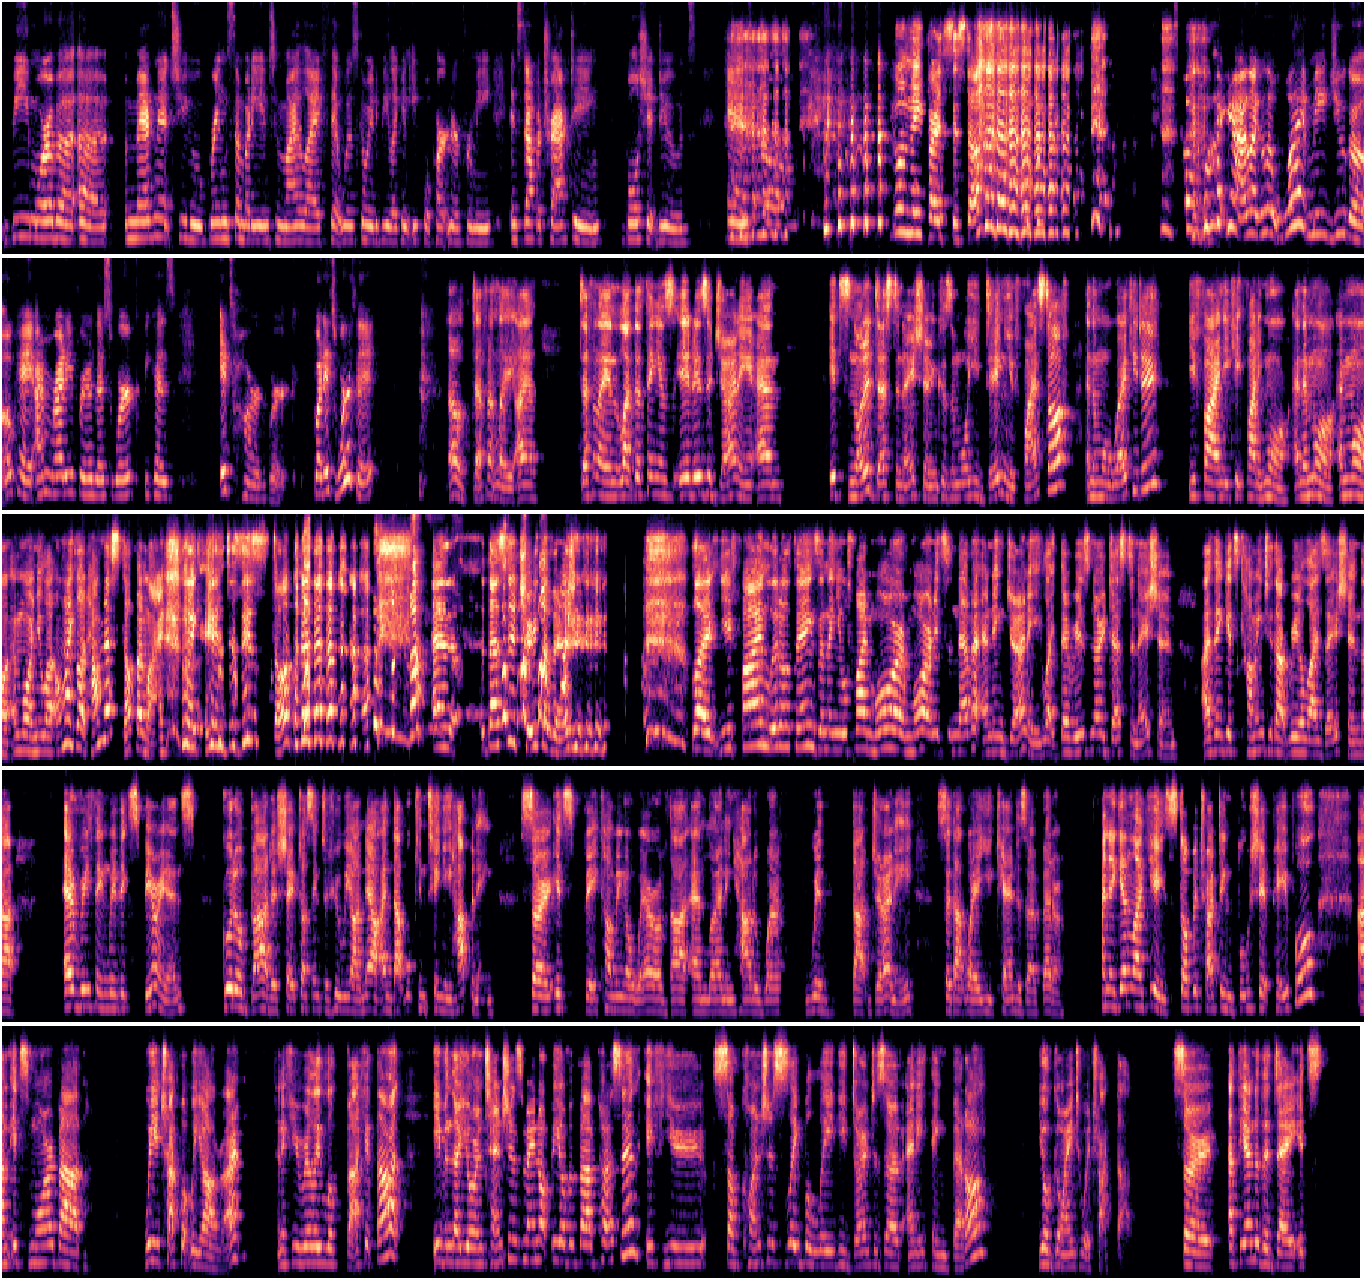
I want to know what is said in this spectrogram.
be more of a, a, a magnet to bring somebody into my life that was going to be like an equal partner for me and stop attracting bullshit dudes. And so, you and me both, sister. so yeah, like what made you go, okay, I'm ready for this work because it's hard work, but it's worth it. oh, definitely. I definitely. And like the thing is, it is a journey and it's not a destination because the more you dig and you find stuff and the more work you do, you find you keep finding more and then more and more and more. And you're like, oh my God, how messed up am I? Like, does this stop? and that's the truth of it. like you find little things and then you'll find more and more and it's a never ending journey like there is no destination i think it's coming to that realization that everything we've experienced good or bad has shaped us into who we are now and that will continue happening. So it's becoming aware of that and learning how to work with that journey so that way you can deserve better. And again like you stop attracting bullshit people. Um, it's more about we attract what we are, right? And if you really look back at that, even though your intentions may not be of a bad person, if you subconsciously believe you don't deserve anything better, you're going to attract that. So at the end of the day, it's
